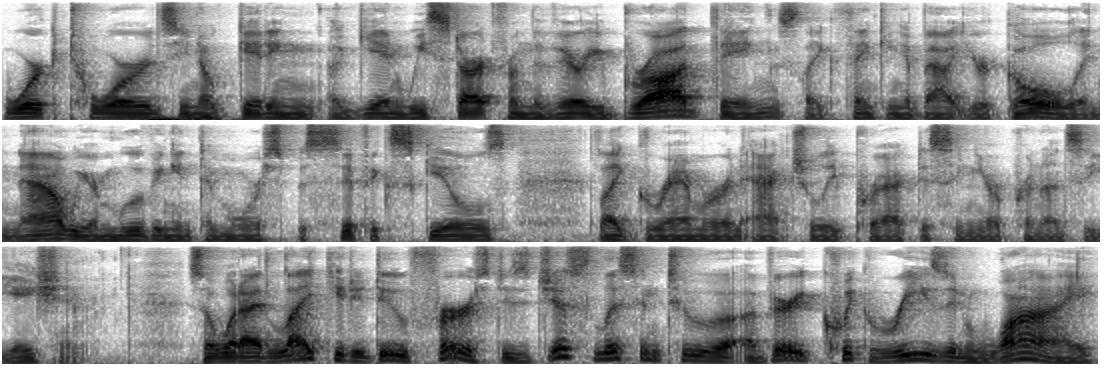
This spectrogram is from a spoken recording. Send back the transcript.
work towards you know getting again we start from the very broad things like thinking about your goal and now we are moving into more specific skills like grammar and actually practicing your pronunciation. So, what I'd like you to do first is just listen to a, a, very quick reason why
